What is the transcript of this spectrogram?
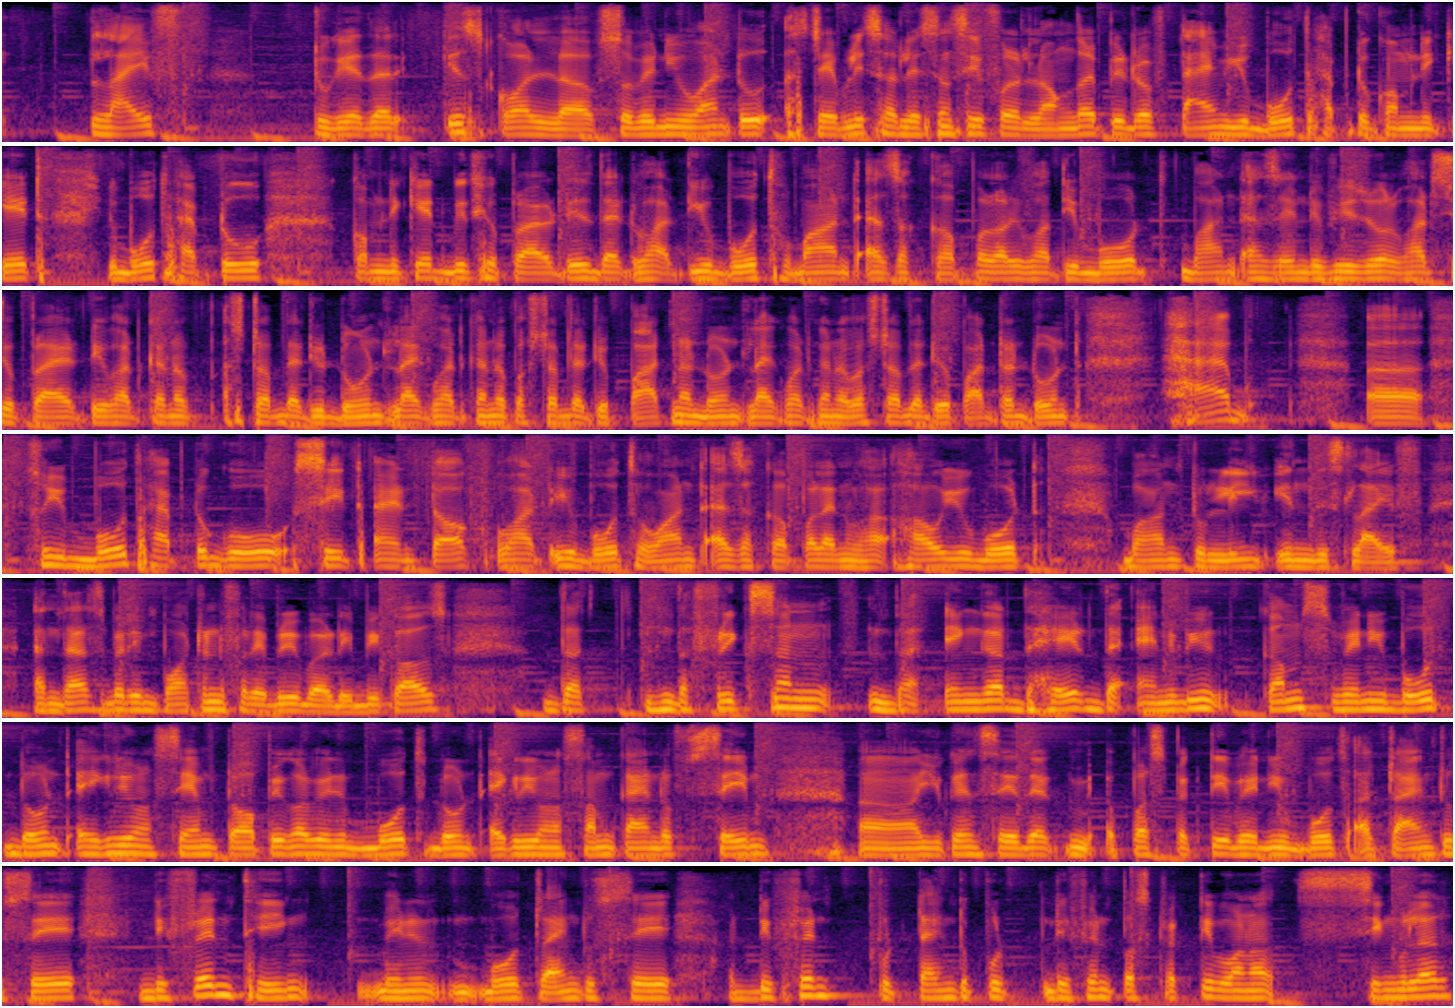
life together is called love. So when you want to establish a relationship for a longer period of time you both have to communicate. You both have to communicate with your priorities that what you both want as a couple or what you both want as an individual. What's your priority? What kind of stuff that you don't like? What kind of stuff that your partner don't like? What kind of stuff that your partner don't have uh, so you both have to go sit and talk what you both want as a couple and wh- how you both want to live in this life. And that's very important for everybody because the the friction the anger the hate the envy comes when you both don't agree on same topic or when you both don't agree on some kind of same uh, you can say that perspective when you both are trying to say different thing when you both trying to say different put trying to put different perspective on a singular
